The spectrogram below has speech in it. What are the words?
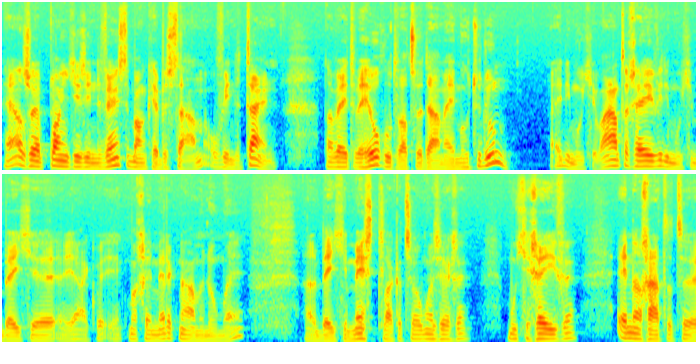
als we plantjes in de vensterbank hebben staan of in de tuin, dan weten we heel goed wat we daarmee moeten doen die moet je water geven, die moet je een beetje, eh, ja, ik, mag geen merknamen noemen, hè. een beetje mest, laat ik het zo maar zeggen, moet je geven. En dan gaat het uh,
